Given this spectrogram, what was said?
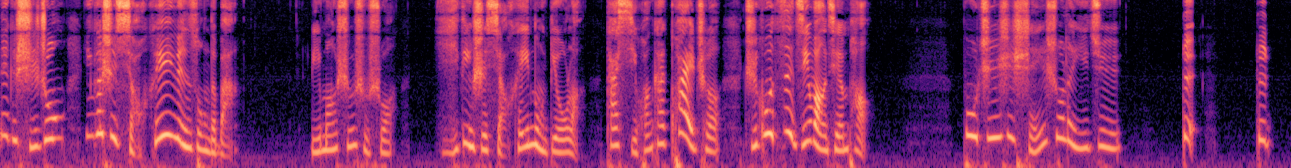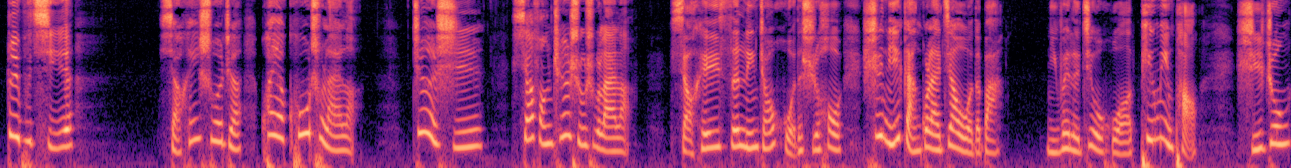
那个时钟应该是小黑运送的吧？狸猫叔叔说：“一定是小黑弄丢了。”他喜欢开快车，只顾自己往前跑。不知是谁说了一句：“对，对，对不起。”小黑说着，快要哭出来了。这时，消防车叔叔来了。小黑，森林着火的时候是你赶过来叫我的吧？你为了救火拼命跑，时钟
